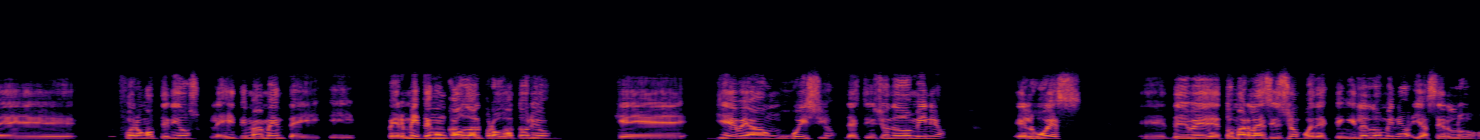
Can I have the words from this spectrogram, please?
eh, fueron obtenidos legítimamente y, permiten un caudal probatorio que lleve a un juicio de extinción de dominio, el juez eh, debe tomar la decisión pues, de extinguirle el dominio y hacerlo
